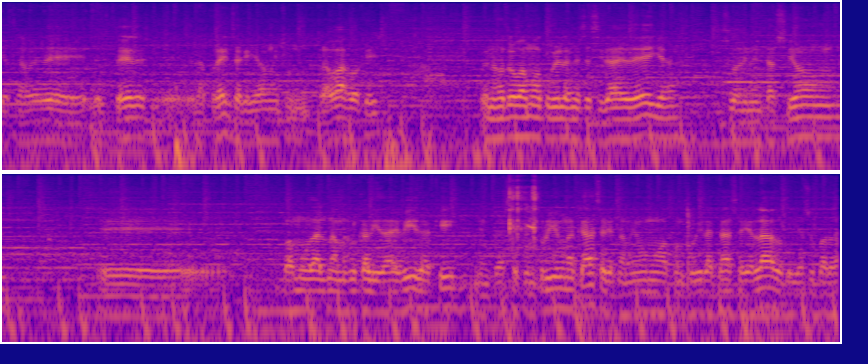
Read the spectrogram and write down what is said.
y a través de, ustedes, de, la prensa que ya han hecho un trabajo aquí, pues nosotros vamos a cubrir las necesidades de ella, su alimentación, eh, vamos a dar una mejor calidad de vida aquí, mientras se construye una casa, que también vamos a construir la casa ahí al lado, que ya su padre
